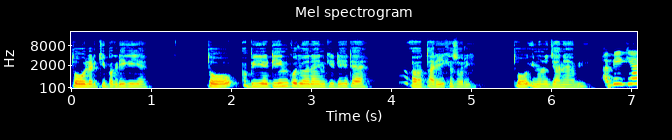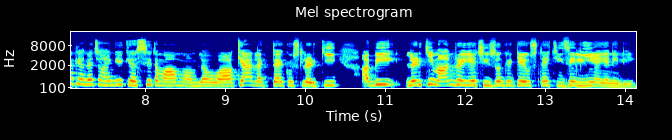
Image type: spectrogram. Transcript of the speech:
तो लड़की पकड़ी गई है। तो अभी एटीन को जो है ना इनकी डेट है तारीख है सॉरी तो इन्होंने जाना है अभी। अभी क्या कहना चाहेंगे? कैसे तमाम मामला हुआ? क्या लगता है कि उस लड़की अभी लड़की मान रही है चीज़ों के कि उसने चीज़ें ली हैं या नहीं ली?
